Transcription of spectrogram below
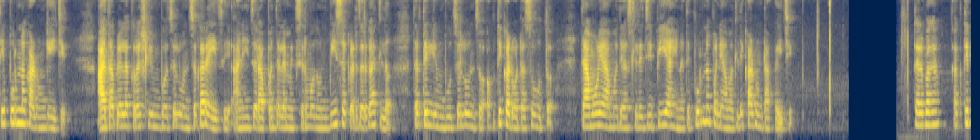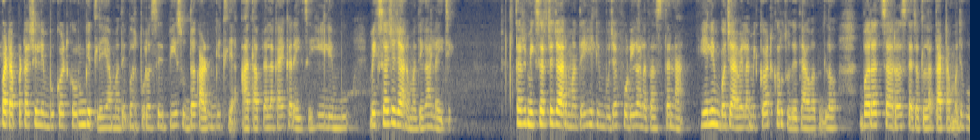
ते पूर्ण काढून घ्यायचे. आता आपल्याला क्रश लिंबूचं लोणचं करायचं आणि जर आपण त्याला मिक्सरमधून बी सकट जर घातलं तर ते लिंबूचं लोणचं अगदी कडवट असं होतं. त्यामुळे यामध्ये असलेले जे बी आहे ना ते पूर्णपणे यामधले काढून टाकायचे. तर बघा अगदी पटापट असे लिंबू कट करून घेतले. यामध्ये भरपूर असे बीसुद्धा काढून घेतले आता आपल्याला काय करायचे? हे लिंबू मिक्सरच्या जारमध्ये घालायचे. तर मिक्सरच्या जारमध्ये हे लिंबूच्या फोडी घालत असताना हे लिंबू ज्यावेळेला मी कट करत होते त्यामधलं बराचसा रस त्याच्यातला ताटामध्ये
